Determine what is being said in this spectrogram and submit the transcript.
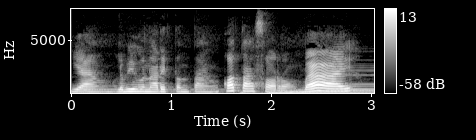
yang lebih menarik tentang kota Sorong. Bye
